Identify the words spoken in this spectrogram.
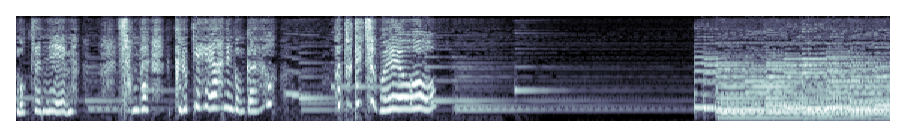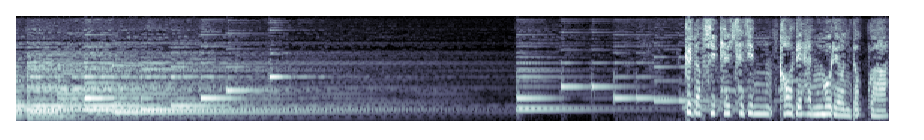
목자님, 정말 그렇게 해야 하는 건가요? 도대체 왜요? 끝없이 펼쳐진 거대한 모래 언덕과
